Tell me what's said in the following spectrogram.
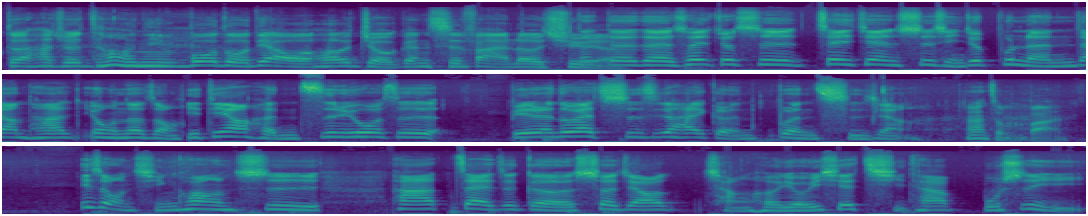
对他觉得哦，你剥夺掉我喝酒跟吃饭的乐趣了。对对对，所以就是这件事情就不能让他用那种一定要很自律，或是别人都在吃，只有他一个人不能吃这样。那怎么办？一种情况是，他在这个社交场合有一些其他不是以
